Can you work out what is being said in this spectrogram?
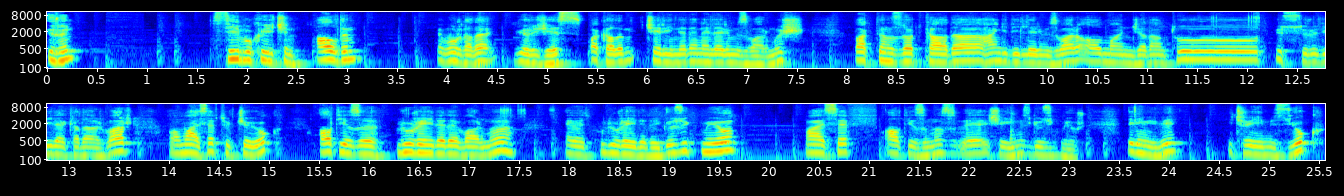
ürün Steelbook'u için aldım. Ve burada da göreceğiz. Bakalım içeriğinde de nelerimiz varmış. Baktığınız 4K'da hangi dillerimiz var? Almancadan tut bir sürü dile kadar var. Ama maalesef Türkçe yok. Altyazı Blu-ray'de de var mı? Evet Blu-ray'de de gözükmüyor. Maalesef altyazımız ve şeyimiz gözükmüyor. Dediğim gibi iç ray'imiz yok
